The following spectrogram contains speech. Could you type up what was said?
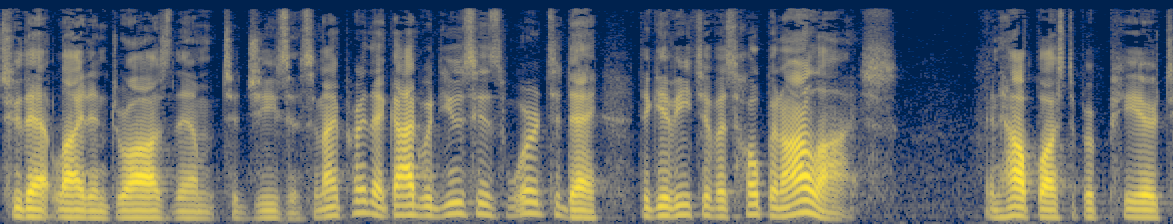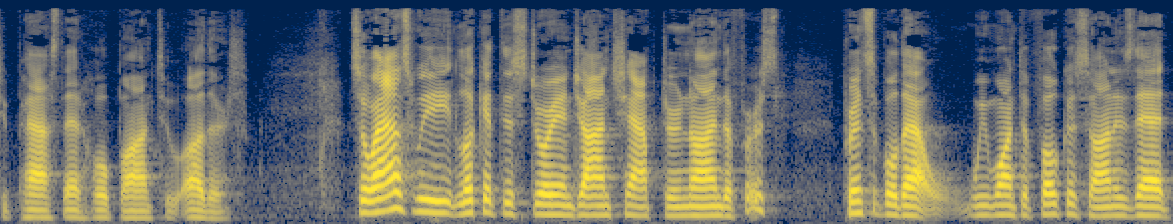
to that light and draws them to Jesus. And I pray that God would use His word today to give each of us hope in our lives and help us to prepare to pass that hope on to others. So, as we look at this story in John chapter 9, the first principle that we want to focus on is that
